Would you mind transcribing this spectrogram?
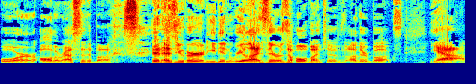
or all the rest of the books. and as you heard, he didn't realize there was a whole bunch of other books. Yeah,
